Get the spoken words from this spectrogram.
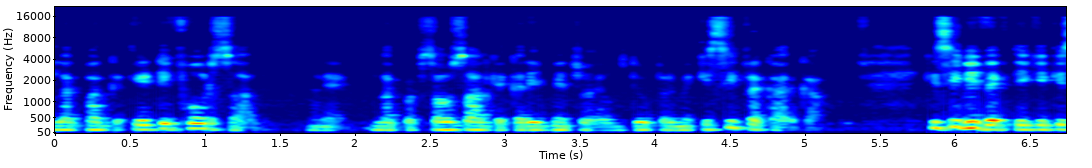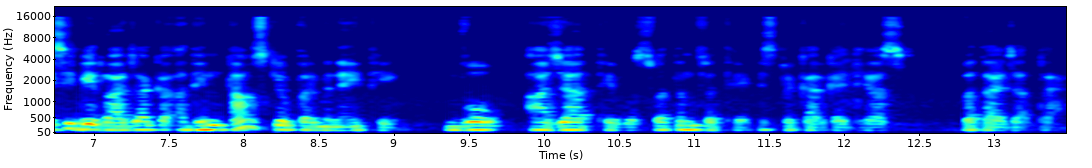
लगभग 84 साल, यानी लगभग 100 साल के करीब में जो है, उनके ऊपर में किसी प्रकार का, किसी भी व्यक्ति की, किसी भी राजा का अधीन था, उसके ऊपर में नहीं थी। वो आज़ाद थे, वो स्वतंत्र थे, इस प्रकार का इतिहास बताया जाता है।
